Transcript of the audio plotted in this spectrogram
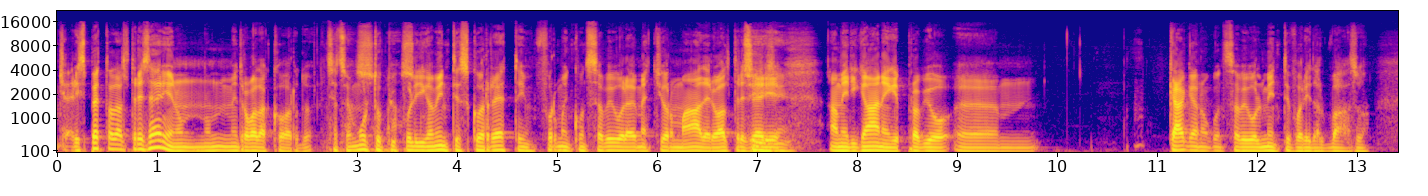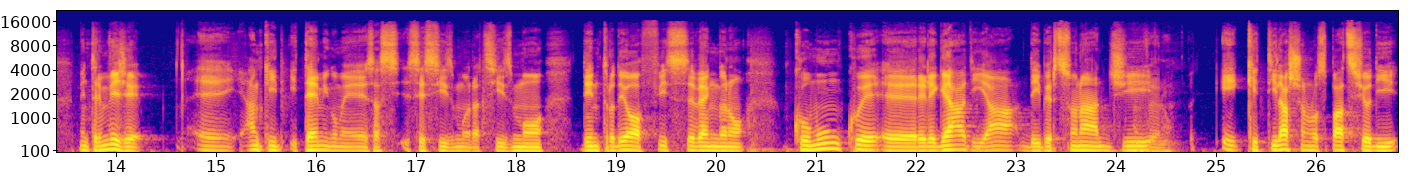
cioè rispetto ad altre serie non, non mi trovo d'accordo. Nel senso è molto più politicamente scorretta in forma inconsapevole Met Your Mother o altre Sì, serie sì. americane che proprio ehm, cagano consapevolmente fuori dal vaso. Mentre invece eh, anche i, i temi come sessismo, razzismo dentro The Office vengono comunque eh, relegati a dei personaggi. E che ti lasciano lo spazio di,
